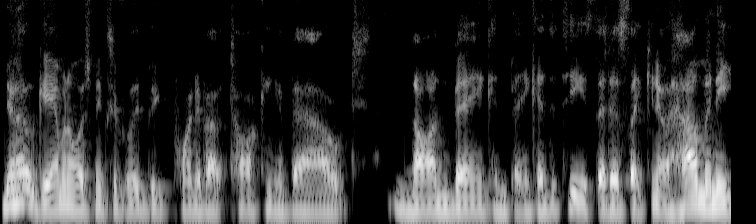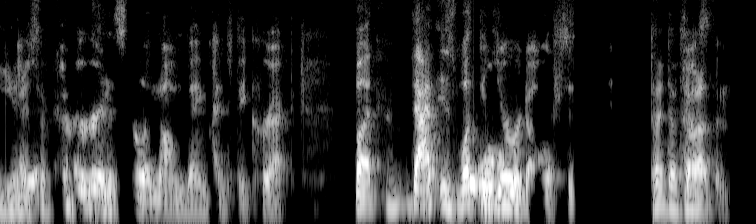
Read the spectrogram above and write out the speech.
you know how Gammon always makes a really big point about talking about non-bank and bank entities. That is like you know how many units yeah, of currency is still a non-bank entity, correct? But that is what the eurodollar system. Justin.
